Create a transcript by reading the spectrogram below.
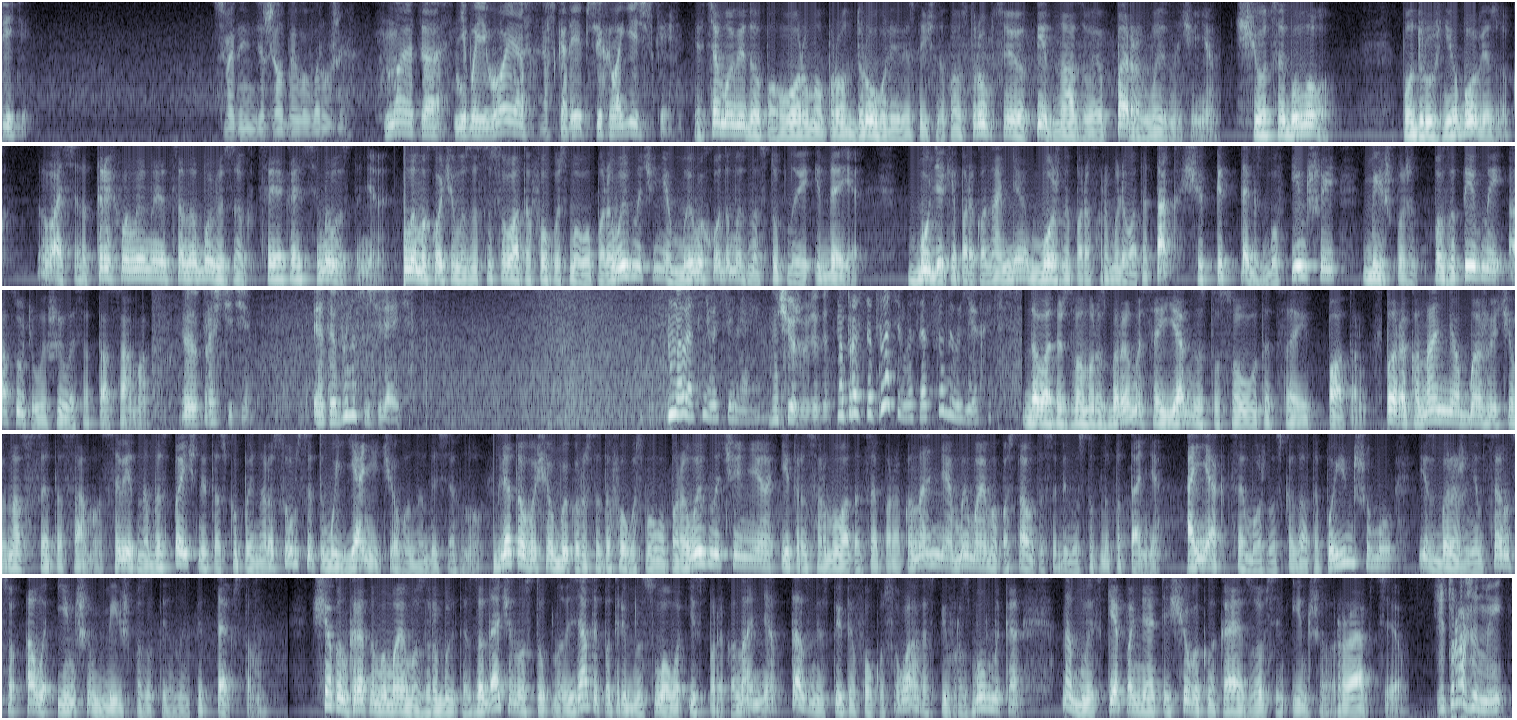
Дети. С войны не держал боевого оружия. Но это не боевое, а скорее психологическое. І в цьому відео поговоримо про другу лінгвістичну конструкцію під назвою перевизначення. Що це було? Подружній обов'язок. Вася, три хвилини це не обов'язок, це якась милостиня. Коли ми хочемо застосувати фокус мови перевизначення, ми виходимо з наступної ідеї. Будь-яке переконання можна переформулювати так, щоб підтекст був інший, більш пожи- позитивний, а суть лишилася та сама. Э, простите, это вы нас выселяете? Мы вас не выселяем. Ну чего же вы, ребят? Мы просто просим вас отсюда уехать. Давайте ж з вами розберемося, як застосовувати цей паттерн. Переконання обмежуючи в нас все те саме. Світ небезпечний та скупий на ресурси, тому я нічого не досягну. Для того, щоб використати фокус мови перевизначення і трансформувати це переконання, ми маємо поставити собі наступне питання: а як це можна сказати по-іншому із збереженням сенсу, але іншим більш позитивним підтекстом? Що конкретно ми маємо зробити? Задача наступна: взяти потрібне слово із переконання та змістити фокус уваги співрозмовника на близьке поняття, що викликає зовсім іншу реакцію. Сестра жены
